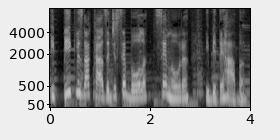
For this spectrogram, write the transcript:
e picles da casa de cebola, cenoura e beterraba.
